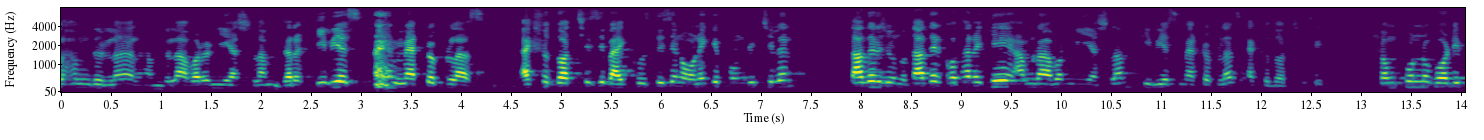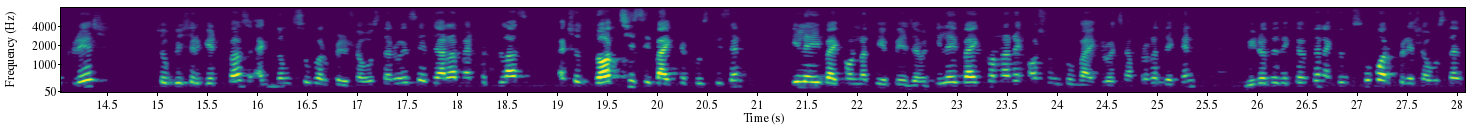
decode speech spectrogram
আলহামদুলিল্লাহ আলহামদুলিল্লাহ, আবারও নিয়ে আসলাম। যারা টিভিএস মেট্রো প্লাস একশো দশ সিসি বাইক খুঁজতেছেন, অনেকে ফোন দিচ্ছিলেন তাদের জন্য। তাদের কথা রেখে আমরা আবার নিয়ে আসলাম টিভিএস মেট্রো প্লাস একশো দশ সিসি। সম্পূর্ণ বডি ফ্রেশ চব্বিশের গেট পাস একদম সুপার ফ্রেশ অবস্থা রয়েছে। যারা মেট্রো প্লাস একশো দশ সিসি বাইকটা খুঁজতেছেন, ইলাই বাইক কর্নার থেকে পেয়ে যাবেন। ইলাই বাইক কর্নারে অসংখ্য বাইক রয়েছে। আপনারা দেখেন ভিডিওতে দেখতে পাচ্ছেন একদম সুপার ফ্রেশ অবস্থায়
